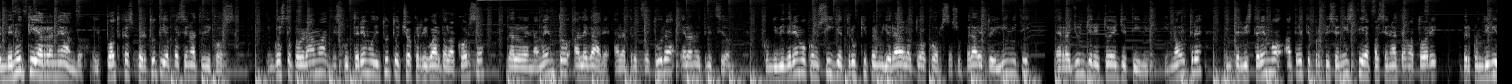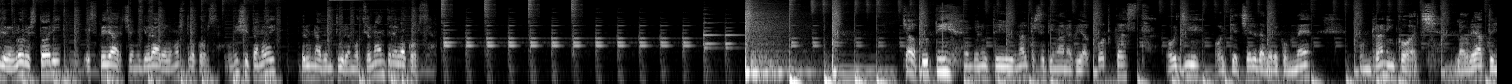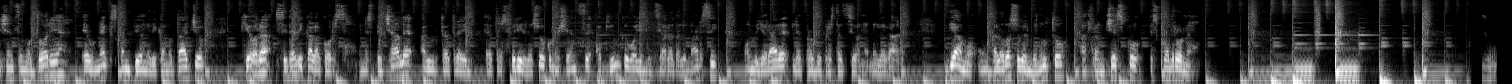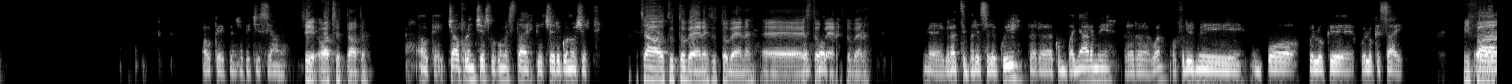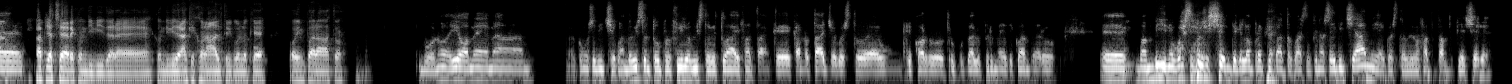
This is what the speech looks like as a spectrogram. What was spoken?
Benvenuti a Raneando, il podcast per tutti gli appassionati di corsa. In questo programma discuteremo di tutto ciò che riguarda la corsa, dall'allenamento alle gare, all'attrezzatura e alla nutrizione. Condivideremo consigli e trucchi per migliorare la tua corsa, superare i tuoi limiti e raggiungere i tuoi obiettivi. Inoltre, intervisteremo atleti professionisti e appassionati amatori per condividere le loro storie e ispirarci a migliorare la nostra corsa. Unisciti a noi per un'avventura emozionante nella corsa. Ciao a tutti, benvenuti un'altra settimana qui al podcast. Oggi ho il piacere di avere con me un running coach, laureato in scienze motorie e un ex campione di canottaggio che ora si dedica alla corsa, in speciale all'ultra trail e a trasferire le sue conoscenze a chiunque voglia iniziare ad allenarsi o migliorare le proprie prestazioni nelle gare. Diamo un caloroso benvenuto a Francesco Esquadrone. Ok, penso che ci siamo. Sì, ho accettato. Ok, ciao Francesco, come stai? Piacere conoscerti. Ciao, tutto bene, tutto bene. Eh, sto bene, sto bene. Eh, grazie per essere qui, per accompagnarmi, per well, offrirmi un po' quello che, quello che sai. Mi fa, eh, mi fa piacere condividere, condividere anche con altri quello che ho imparato. Buono, io a me, come si dice, quando ho visto il tuo profilo, ho visto che tu hai fatto anche canottaggio, questo è un ricordo troppo bello per me di quando ero eh, bambino, quasi adolescente, che l'ho praticato quasi fino a 16 anni e questo mi ha fatto tanto piacere.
